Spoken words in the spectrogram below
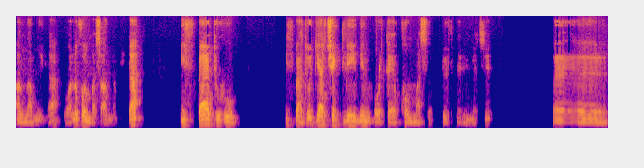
anlamıyla, varlık olması anlamıyla isbatuhu ispatı gerçekliğinin ortaya konması, gösterilmesi. Ee,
